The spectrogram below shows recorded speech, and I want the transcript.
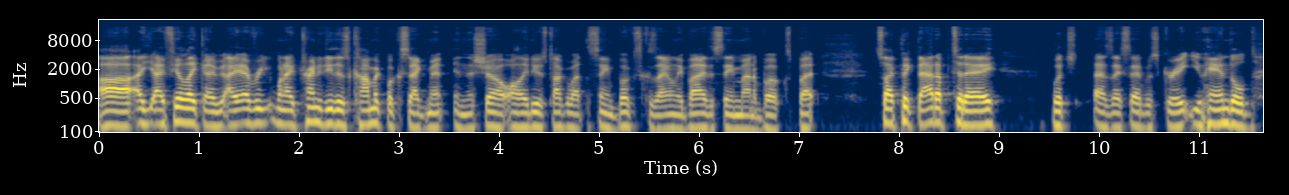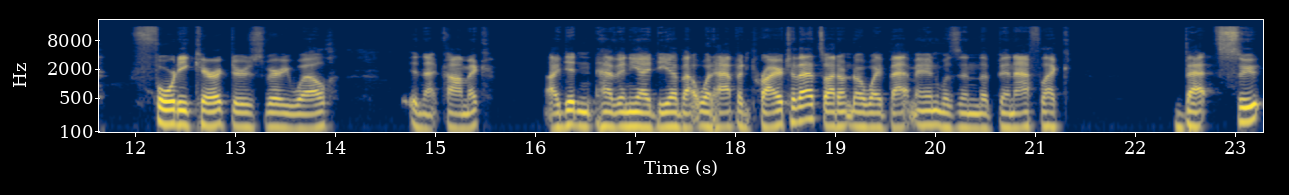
Uh, I, I feel like I, I every when I'm trying to do this comic book segment in the show, all I do is talk about the same books because I only buy the same amount of books. But so I picked that up today, which, as I said, was great. You handled 40 characters very well in that comic. I didn't have any idea about what happened prior to that, so I don't know why Batman was in the Ben Affleck bat suit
